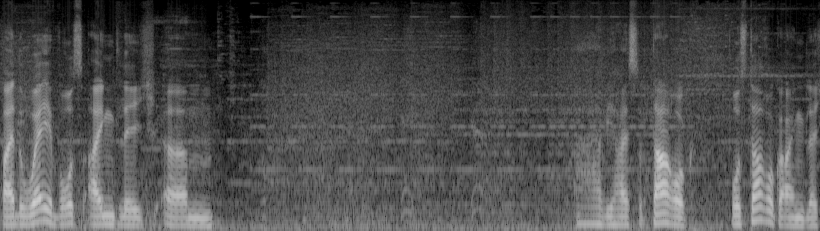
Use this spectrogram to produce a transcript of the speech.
By the way, wo ist eigentlich, ähm... Ah, wie heißt er? Daruk. Wo ist Daruk eigentlich?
